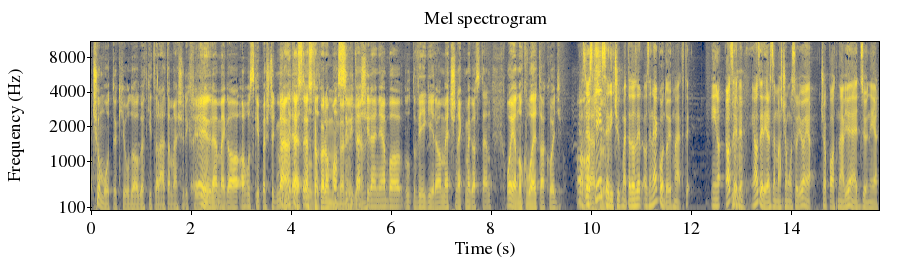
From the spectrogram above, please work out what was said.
csomó tök jó dolgot kitalált a második fél Én- időre, meg a, ahhoz képest, hogy Hát mennyire ezt- ezt eltolódott akarom mondani, passzivitás igen. irányába a végére a meccsnek, meg aztán olyanok voltak, hogy De azért ezt kényszerítsük már, tehát azért, azért ne gondoljuk már. Tehát én azért, én azért érzem azt csomószor, hogy olyan csapatnál, vagy olyan edzőnél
